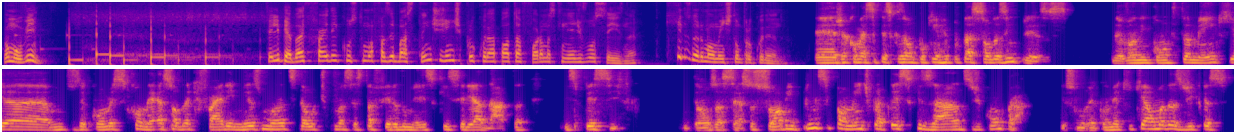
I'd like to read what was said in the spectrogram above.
Vamos ouvir? Felipe, a Black Friday costuma fazer bastante gente procurar plataformas que nem a de vocês, né? O que eles normalmente estão procurando? É, já começa a pesquisar um pouquinho a reputação das empresas levando em conta também que uh, muitos e-commerce começam a Black Friday mesmo antes da última sexta-feira do mês, que seria a data específica. Então, os acessos sobem principalmente para pesquisar antes de comprar. Isso no Reclame Aqui, que é uma das dicas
